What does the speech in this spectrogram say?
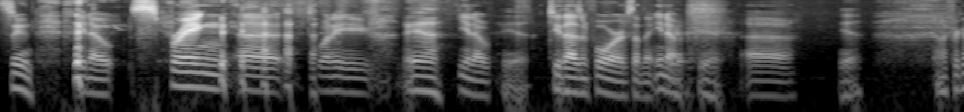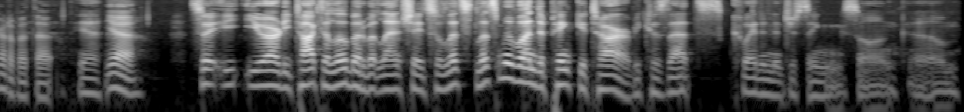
Soon, you know, spring uh twenty, yeah, you know, yeah, 2004 or something. You know. yeah, Uh, yeah, I forgot about that. yeah. Yeah. So you already talked a little bit about lampshade. So let's let's move on to Pink Guitar because that's quite an interesting song. Um,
